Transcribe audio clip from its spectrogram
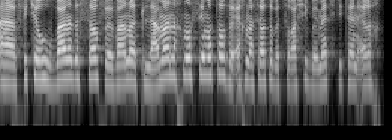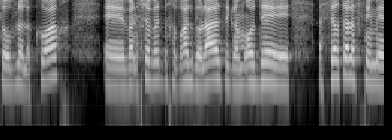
הפיצ'ר הובן עד הסוף והבנו את למה אנחנו עושים אותו ואיך נעשה אותו בצורה שהיא באמת תיתן ערך טוב ללקוח. אה, ואני חושבת בחברה גדולה זה גם עוד אה, עשרת אלפים אה,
